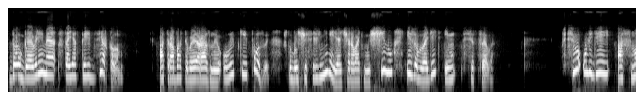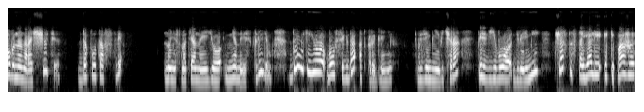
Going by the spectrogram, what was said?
долгое время стоят перед зеркалом, отрабатывая разные улыбки и позы, чтобы еще сильнее очаровать мужчину и завладеть им всецело. Все у людей основано на расчете да плутовстве. Но несмотря на ее ненависть к людям, домик ее был всегда открыт для них. В зимние вечера перед его дверьми часто стояли экипажи,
